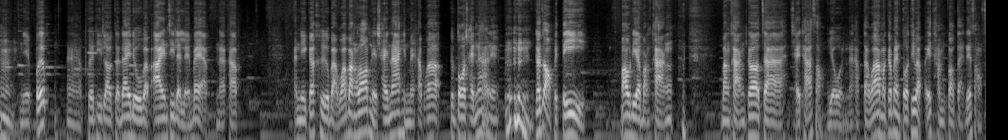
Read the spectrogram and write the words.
อืมเนี่ยปุ๊บอ่าเพื่อที่เราจะได้ดูแบบ RNG หลาย ๆ แบบนะครับ อันนี้ก็คือแบบว่าบางรอบเนี่ยใช้หน้าเห็นไหมครับ ก็ตัวใช้หน้าเนี่ย ก็จะออกไปตีเป้าเดียวบางครั้ง บางครั้งก็จะใช้ท่า2 โยนนะครับ แต่ว่ามันก็เป็นตัวที่แบบไอ้ทำก่อแตกได้ 2 ส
